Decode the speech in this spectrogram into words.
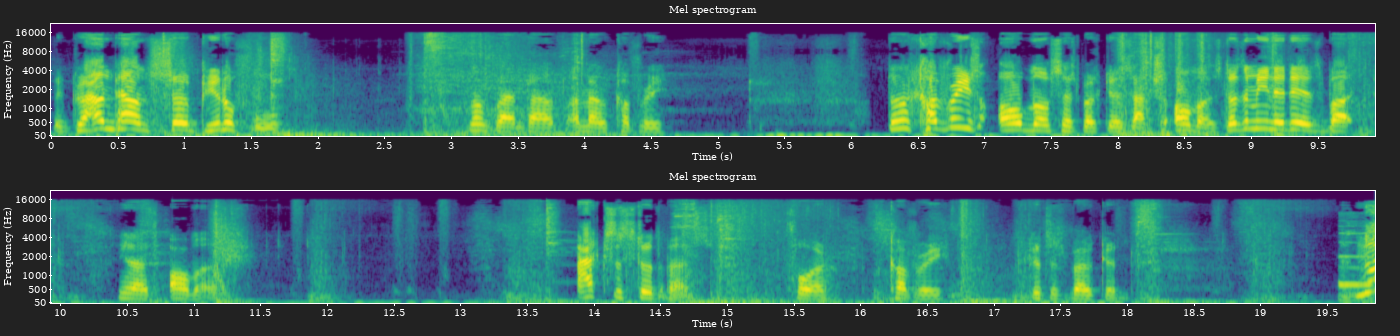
The ground pound's so beautiful. Not ground pound, I meant recovery. The recovery is almost as broken as actually, almost. Doesn't mean it is, but, you know, it's almost. Axe is still the best for recovery because it's broken. No!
